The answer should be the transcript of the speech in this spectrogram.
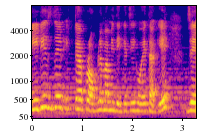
লেডিসদের একটা প্রবলেম আমি দেখেছি হয়ে থাকে যে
